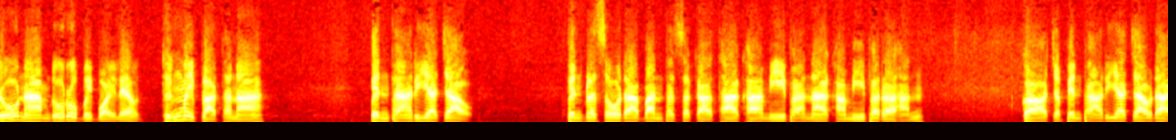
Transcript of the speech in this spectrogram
รู้นามรู้รูปบ่อยๆแล้ว ถึงไม่ปรารถนา เป็นพระอริยะเจ้า เป็นพระโสดาบันพระสกทาคามีพระนาคามีพระอรหันต์ก็จะเป็นพระอริยะเจ้าได้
